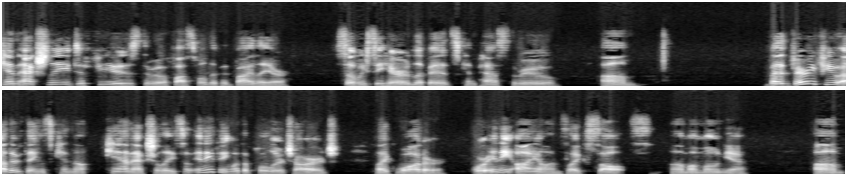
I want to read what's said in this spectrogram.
can actually diffuse through a phospholipid bilayer. So we see here lipids can pass through, um, but very few other things cannot can actually. So anything with a polar charge, like water, or any ions like salts, um, ammonia, um,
